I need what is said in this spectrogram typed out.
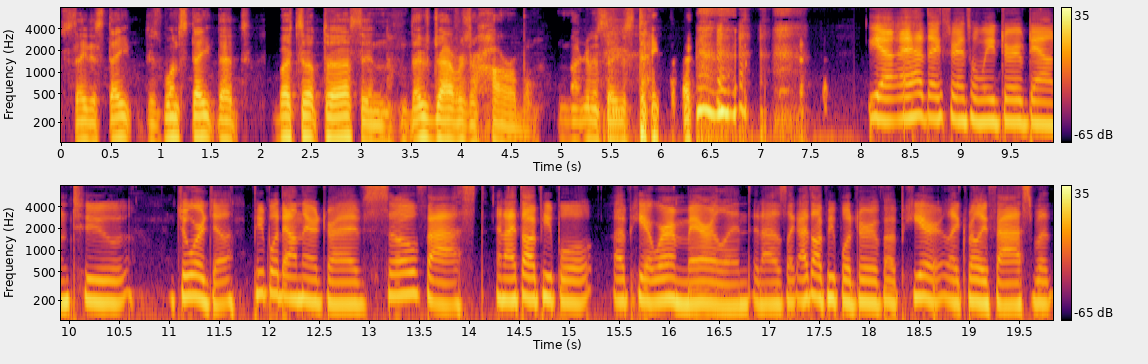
say the state. There's one state that butts up to us and those drivers are horrible. I'm not gonna say the state. Yeah, I had that experience when we drove down to Georgia. People down there drive so fast, and I thought people up here, we're in Maryland, and I was like, I thought people drove up here like really fast, but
